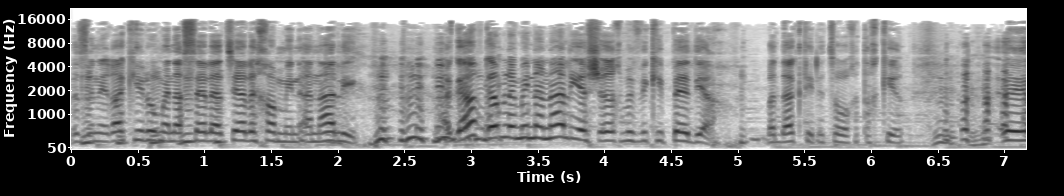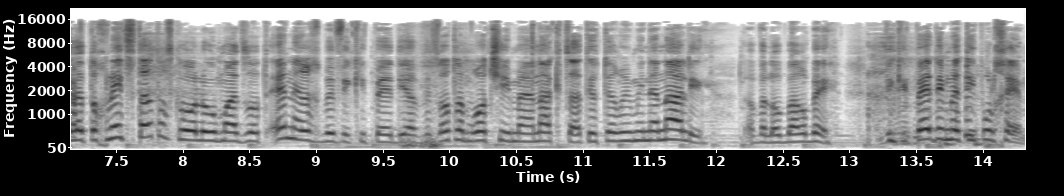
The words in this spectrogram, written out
וזה נראה כאילו מנסה להציע לך מין אנאלי. אגב, גם למין אנאלי יש ערך בוויקיפדיה. בדקתי לצורך התחקיר. אה, לתוכנית סטטוס קוו לעומת זאת אין ערך בוויקיפדיה, וזאת למרות שהיא מענה קצת יותר ממין אנאלי, אבל לא בהרבה. ויקיפדים לטיפולכם.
